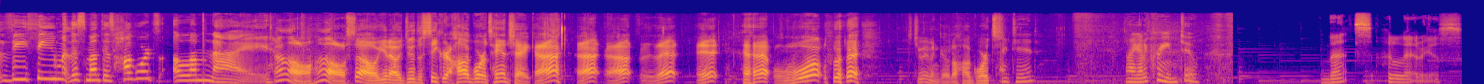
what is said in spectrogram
the theme this month is Hogwarts alumni. Oh, oh, so, you know, do the secret Hogwarts handshake, huh? Ah, ah, that, it, whoa. Did you even go to Hogwarts? I did. And I got a cream too. That's hilarious.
